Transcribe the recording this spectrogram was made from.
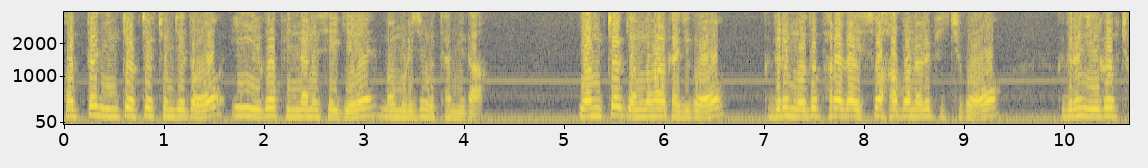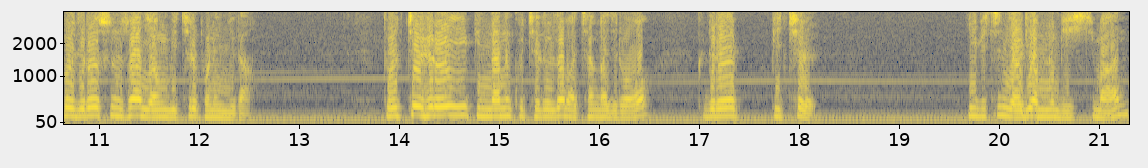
어떤 인격적 존재도 이 일곱 빛나는 세계에 머무르지 못합니다. 영적 영광을 가지고 그들은 모두 파라다이스와 하보나를 비추고 그들은 일곱 초주로 순수한 영빛을 보냅니다. 둘째 회로의 이 빛나는 구체들도 마찬가지로 그들의 빛을 이 빛은 열이 없는 빛이지만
